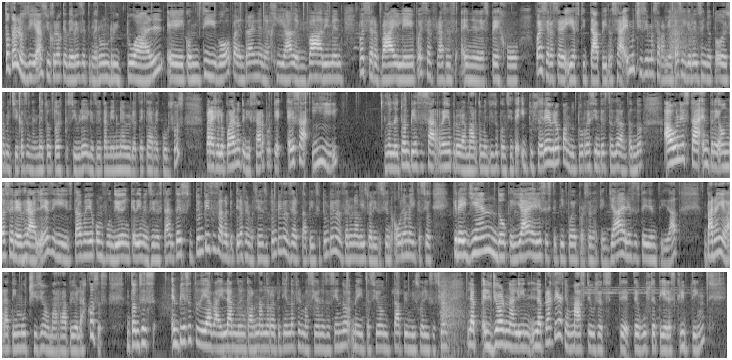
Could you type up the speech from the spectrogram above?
Todos los días yo creo que debes de tener un ritual eh, contigo para entrar en la energía de embodiment. Puede ser baile, puede ser frases en el espejo, puede ser hacer EFT tapping. O sea, hay muchísimas herramientas y yo le enseño todo eso a mis chicas en el método Todo es Posible. Y les doy también una biblioteca de recursos para que lo puedan utilizar porque es ahí donde tú empiezas a reprogramar tu mente subconsciente y tu cerebro cuando tú recién te estás levantando aún está entre ondas cerebrales y está medio confundido en qué dimensión está. Entonces, si tú empiezas a repetir afirmaciones, si tú empiezas a hacer tapping, si tú empiezas a hacer una visualización o una meditación creyendo que ya eres este tipo de persona, que ya eres esta identidad, van a llegar a ti muchísimo más rápido las cosas. Entonces, Empieza tu día bailando, encarnando, repitiendo afirmaciones, haciendo meditación, tapping, visualización, el journaling, la práctica que más te, te, guste a ti, el scripting.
